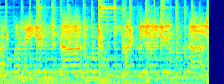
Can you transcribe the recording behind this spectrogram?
கற்பனை என்றாலும் கட்டிலை என்றாலும்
